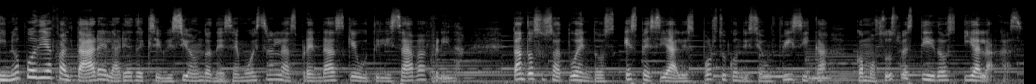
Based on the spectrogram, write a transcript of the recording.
Y no podía faltar el área de exhibición donde se muestran las prendas que utilizaba Frida, tanto sus atuendos especiales por su condición física como sus vestidos y alhajas.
